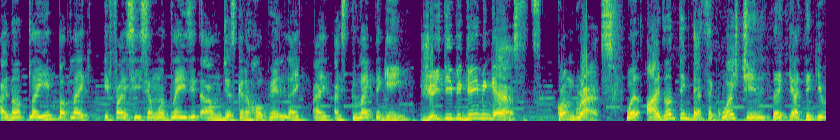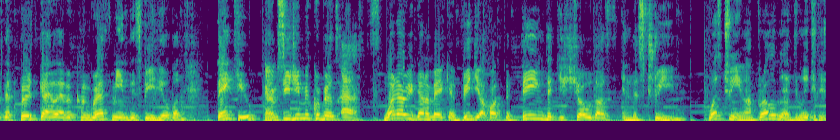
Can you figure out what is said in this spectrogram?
I don't play it, but like if I see someone plays it, I'm just gonna hop in. Like I, I still like the game. JTV Gaming asks, Congrats! Well, I don't think that's a question. Like, I think you're the first guy who ever congrats me in this video, but Thank you. MCG Microbuilds asks, when are you gonna make a video about the thing that you showed us in the stream? What stream? I probably have deleted it.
